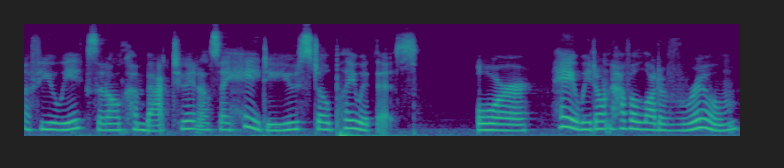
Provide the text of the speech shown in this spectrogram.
a few weeks, and I'll come back to it and I'll say, hey, do you still play with this? Or hey, we don't have a lot of room.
